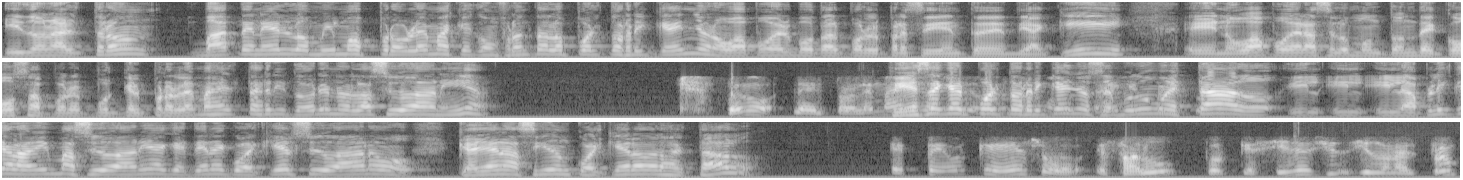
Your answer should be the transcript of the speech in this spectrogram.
y Donald Trump va a tener los mismos problemas que confrontan los puertorriqueños, no va a poder votar por el presidente desde aquí, eh, no va a poder hacer un montón de cosas, por porque el problema es el territorio, no es la ciudadanía. Bueno, el problema Fíjese que el puertorriqueño se muda a un estado y, y, le aplica la misma ciudadanía que tiene cualquier ciudadano que haya nacido en cualquiera de los estados. Es peor que eso, Falú, porque si, si Donald Trump,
